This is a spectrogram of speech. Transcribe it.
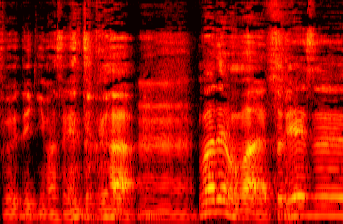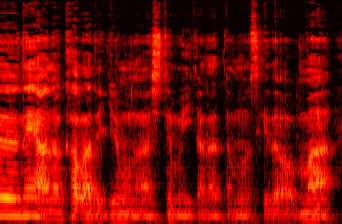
プできませんとか、うん。まあでもまあとりあえずねあのカバーできるものはしてもいいかなと思うんですけどまあ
